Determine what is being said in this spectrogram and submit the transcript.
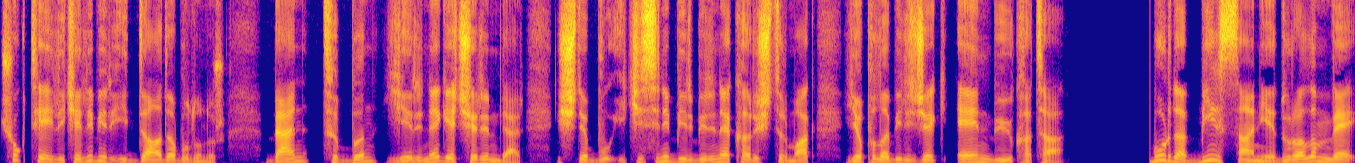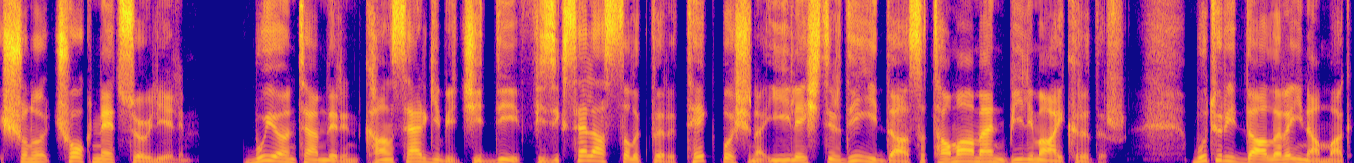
çok tehlikeli bir iddiada bulunur. Ben tıbbın yerine geçerim der. İşte bu ikisini birbirine karıştırmak yapılabilecek en büyük hata. Burada bir saniye duralım ve şunu çok net söyleyelim. Bu yöntemlerin kanser gibi ciddi fiziksel hastalıkları tek başına iyileştirdiği iddiası tamamen bilime aykırıdır. Bu tür iddialara inanmak,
